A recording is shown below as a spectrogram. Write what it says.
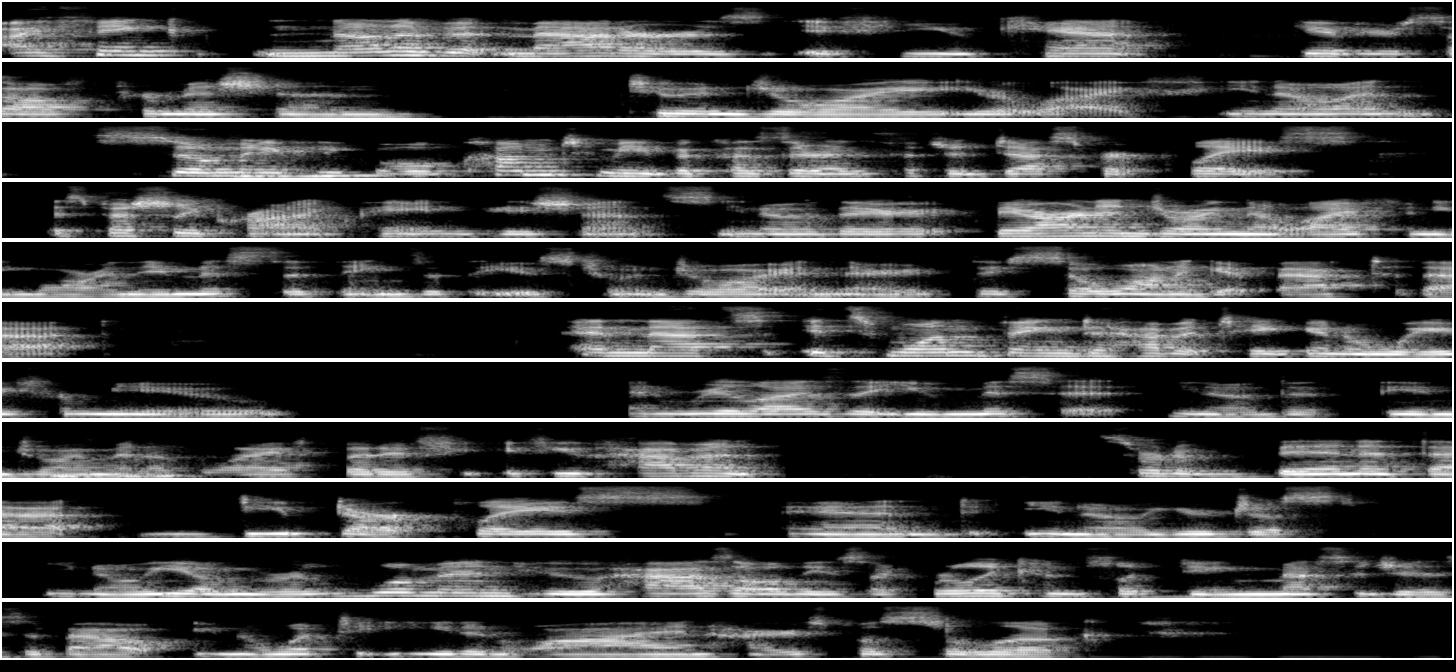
I think none of it matters if you can't give yourself permission to enjoy your life, you know, and so many mm-hmm. people come to me because they're in such a desperate place especially chronic pain patients you know they're they aren't enjoying their life anymore and they miss the things that they used to enjoy and they they so want to get back to that and that's it's one thing to have it taken away from you and realize that you miss it you know that the enjoyment mm-hmm. of life but if if you haven't sort of been at that deep dark place and you know you're just you know younger woman who has all these like really conflicting messages about you know what to eat and why and how you're supposed to look.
